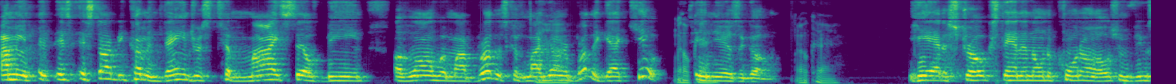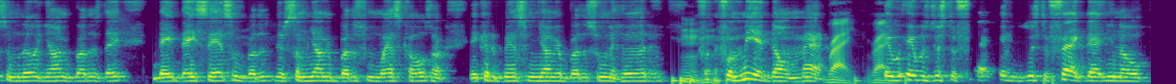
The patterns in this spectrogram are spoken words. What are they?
I mean, it, it started becoming dangerous to myself being along with my brothers because my Uh-huh. younger brother got killed Okay. ten years ago. Okay. He had a stroke standing on the corner on Ocean View. Some little young brothers. They they they said some brothers. There's some younger brothers from West Coast, or it could have been some younger brothers from the hood. For, Mhm. for me, it don't matter Right. Right. it, it was just a fact. It was just a fact that you know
